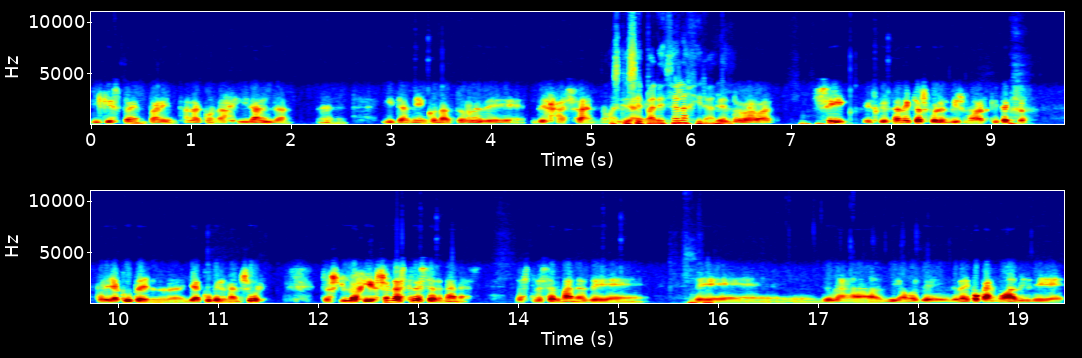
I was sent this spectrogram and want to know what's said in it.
y que está emparentada con la Giralda, ¿eh? Y también con la torre de, de Hassan. ¿no? Es que se parece a la Giralda. En Rabat. Sí, es que están hechas por el mismo arquitecto, por Yacub el, el Mansur. Entonces, lógico, son las tres hermanas, las tres hermanas de, de, la, digamos, de, la época almohade, de,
